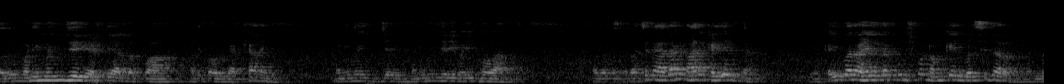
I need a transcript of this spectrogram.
ಅದು ಮಣಿಮಂಜರಿ ಅಷ್ಟೇ ಅಲ್ಲಪ್ಪ, ಅದಕ್ಕೆ ಅವ್ರ ವ್ಯಾಖ್ಯಾನ ಇದೆ. ಮಣಿಮಂಜ, ಮಣಿಮಂಜರಿ ವೈಭವ ಅಂತ. ಅದು ರಚನೆ ಆದಾಗ ನಾನೇ ಕೈಯಲ್ಲಿ ಕೈ ಬರಹ ಎಲ್ಲ ಕೂಡಿಸ್ಕೊಂಡು ನಮ್ಮ ಕೈಯಲ್ಲಿ ಬರೆಸಿದ್ದಾರೆ ಅದನ್ನೆಲ್ಲ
